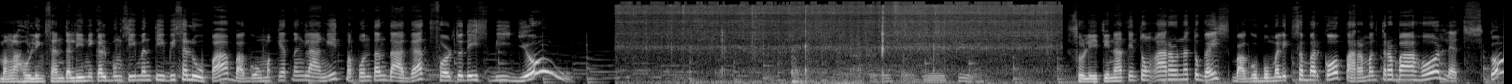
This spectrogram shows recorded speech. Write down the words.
Mga huling sandali ni Kalbong Siman TV sa lupa bago umakyat ng langit papuntang dagat for today's video. Sulitin natin tong araw na to guys bago bumalik sa barko para magtrabaho. Let's go!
